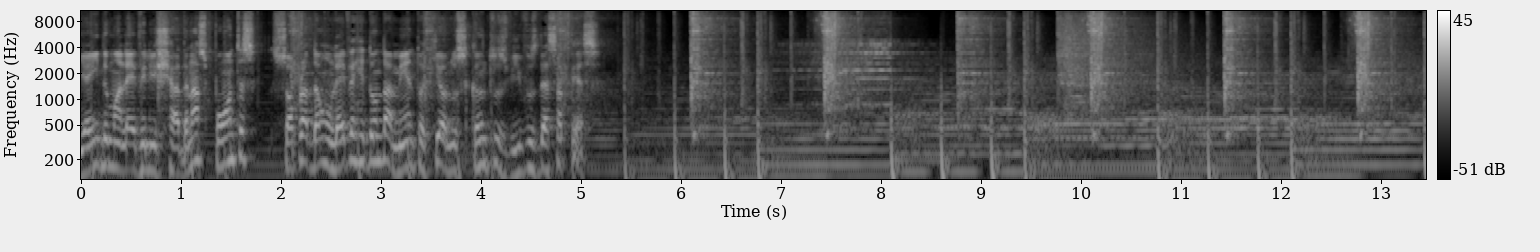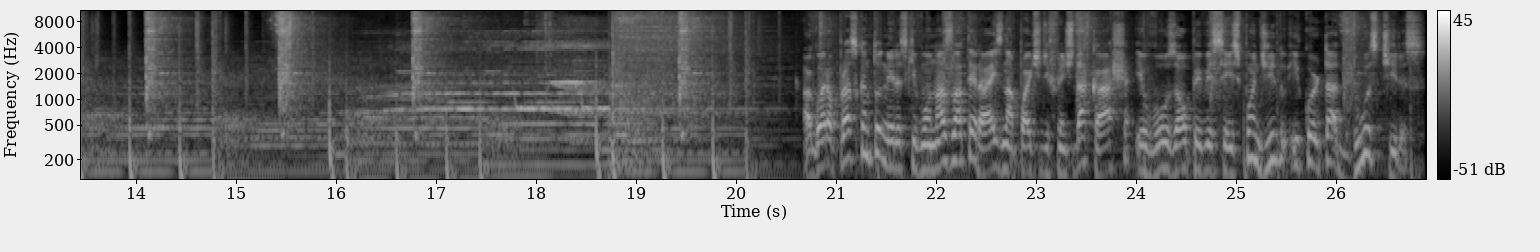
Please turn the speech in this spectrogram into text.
E ainda uma leve lixada nas pontas, só para dar um leve arredondamento aqui ó, nos cantos vivos dessa peça. Agora para as cantoneiras que vão nas laterais, na parte de frente da caixa, eu vou usar o PVC expandido e cortar duas tiras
